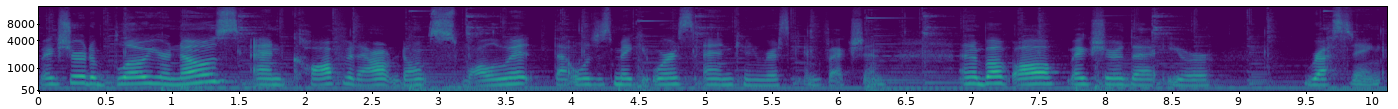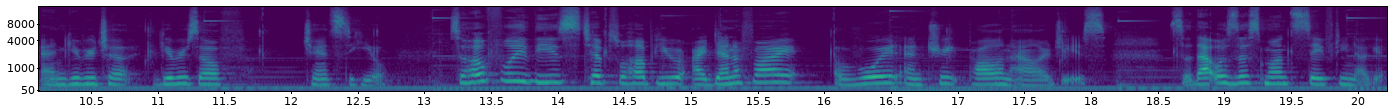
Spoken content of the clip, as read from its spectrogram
Make sure to blow your nose and cough it out, don't swallow it. That will just make it worse and can risk infection. And above all, make sure that you're resting and give, your ch- give yourself a chance to heal. So, hopefully, these tips will help you identify, avoid, and treat pollen allergies. So, that was this month's Safety Nugget.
